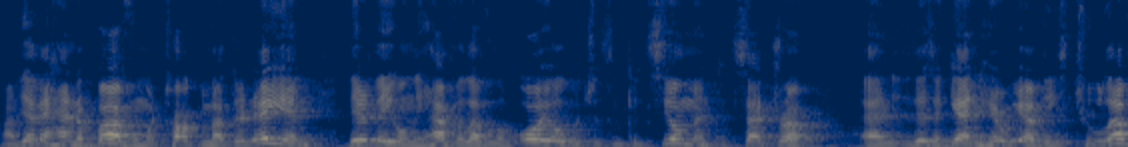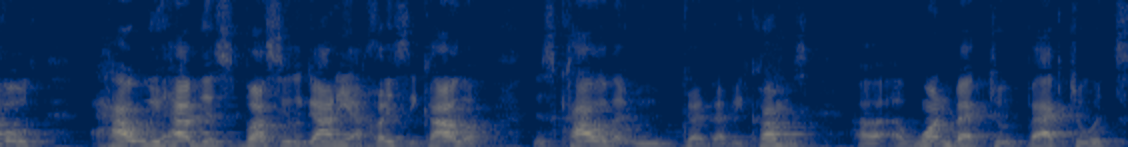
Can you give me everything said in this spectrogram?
On the other hand, above, when we're talking about the reim, there they only have the level of oil, which is in concealment, etc. And this again, here we have these two levels. How we have this basi legani achaisi kala, this kala that we that becomes uh, one back to back to its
